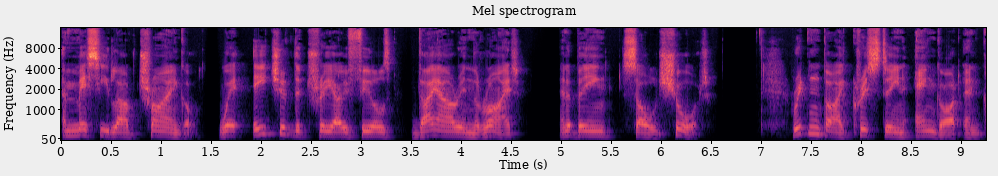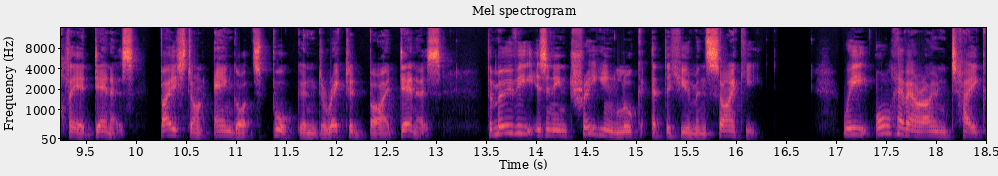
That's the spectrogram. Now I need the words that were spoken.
a messy love triangle, where each of the trio feels they are in the right and are being sold short. Written by Christine Angot and Claire Denis, based on Angot's book and directed by Denis, the movie is an intriguing look at the human psyche. We all have our own take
